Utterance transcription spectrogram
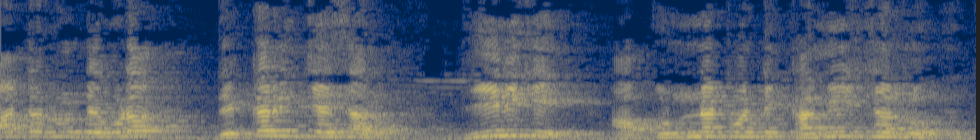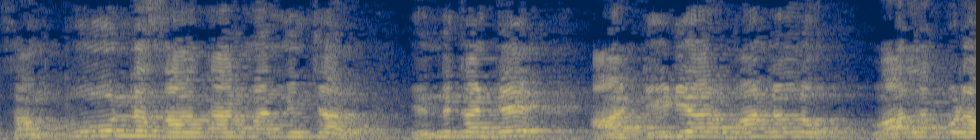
ఆర్డర్ ఉంటే కూడా ధిక్కరించేశారు. దీనికి అప్పుడున్నటువంటి కమిషనర్లు సంపూర్ణ సహకారం అందించారు. ఎందుకంటే ఆ టీడీఆర్ బాండ్లలో వాళ్ళకు కూడా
